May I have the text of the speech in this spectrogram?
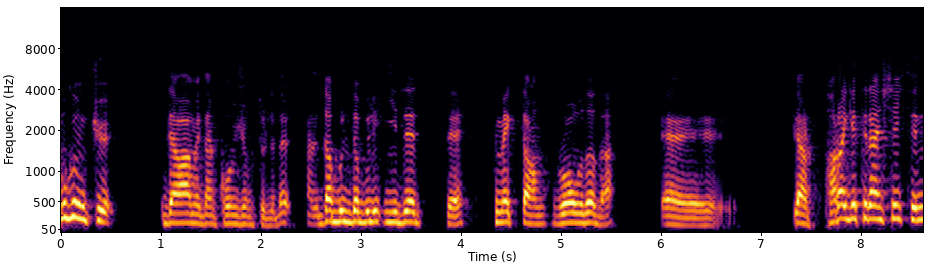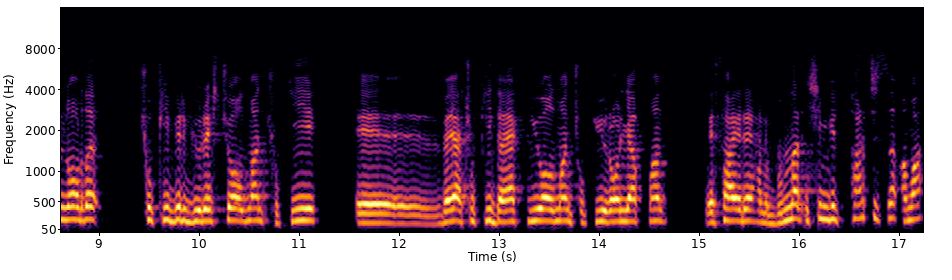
bugünkü devam eden konjonktürde de yani WWE'de de SmackDown, Raw'da da e, yani para getiren şey senin orada çok iyi bir güreşçi olman, çok iyi e, veya çok iyi dayak yiyor olman, çok iyi rol yapman vesaire. Hani bunlar işin bir parçası ama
